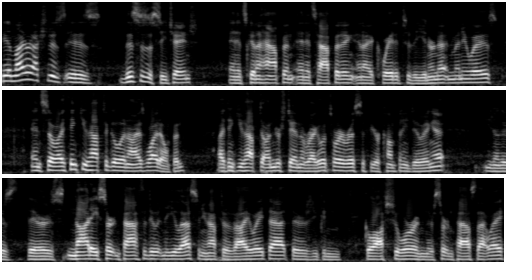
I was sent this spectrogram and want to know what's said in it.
Yeah, my reaction is, is this is a sea change and it's going to happen and it's happening and I equate it to the internet in many ways. And so I think you have to go in eyes wide open. I think you have to understand the regulatory risks if you're a company doing it. You know, there's there's not a certain path to do it in the U.S. and you have to evaluate that. There's you can go offshore and there's certain paths that way.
